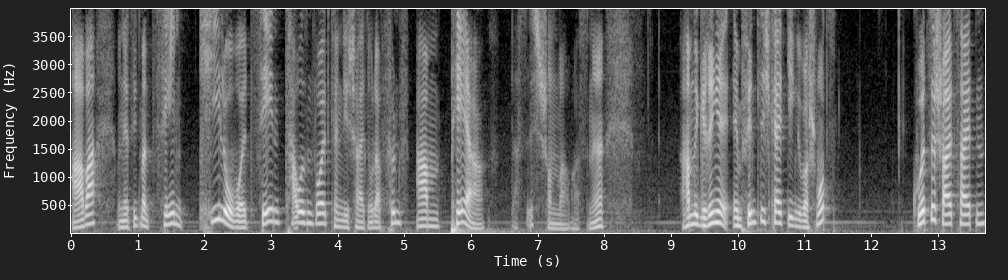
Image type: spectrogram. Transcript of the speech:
Aber, und jetzt sieht man 10 Kilovolt, 10.000 Volt können die schalten oder 5 Ampere. Das ist schon mal was, ne? Haben eine geringe Empfindlichkeit gegenüber Schmutz, kurze Schaltzeiten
